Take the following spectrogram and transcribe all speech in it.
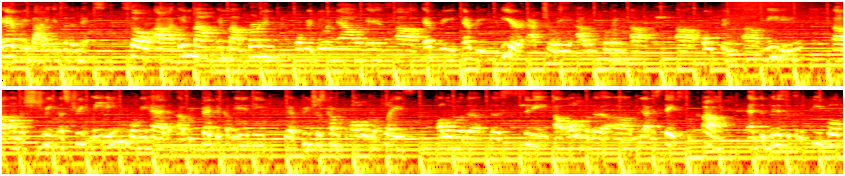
everybody into the mix. So uh, in Mount in Mount Vernon, what we're doing now is uh, every every year actually I was doing uh, uh open uh, meeting uh, on the street, a street meeting where we had, we fed the community. We had preachers coming from all over the place, all over the, the city, all over the um, United States to come and to minister to the people.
